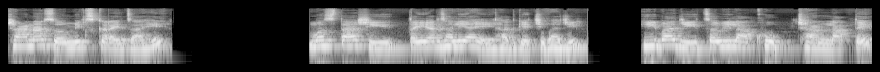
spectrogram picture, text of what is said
छान असं मिक्स करायचं आहे. मस्त अशी तयार झाली आहे हादग्याची भाजी. ही भाजी चवीला खूप छान लागते.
